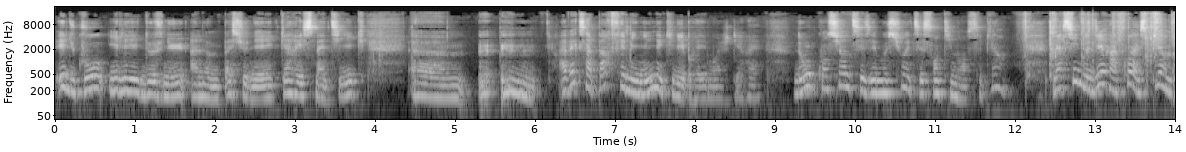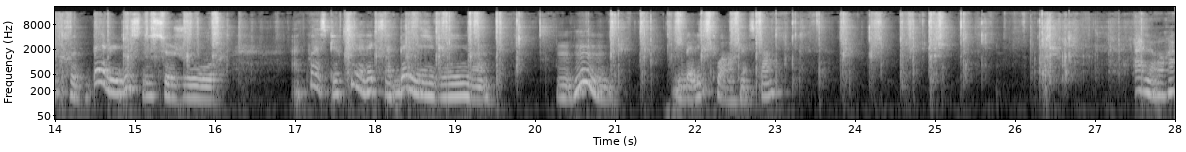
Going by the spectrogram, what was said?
et du coup il est devenu un homme passionné, charismatique, euh, avec sa part féminine équilibrée, moi je dirais. Donc conscient de ses émotions et de ses sentiments, c'est bien. Merci de nous dire à quoi aspire notre belle Ulysse de ce jour. À quoi aspire-t-il avec sa belle divine? Mhm. Une belle histoire, n'est-ce pas? Alors, à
